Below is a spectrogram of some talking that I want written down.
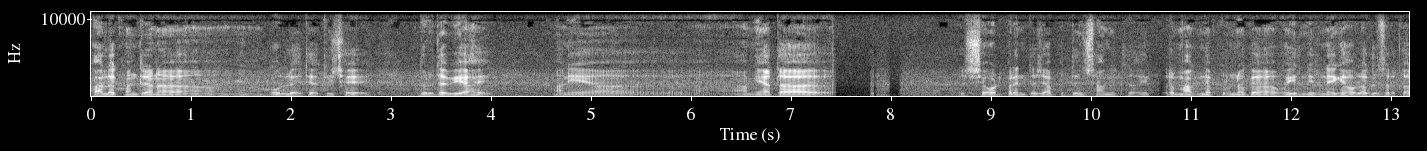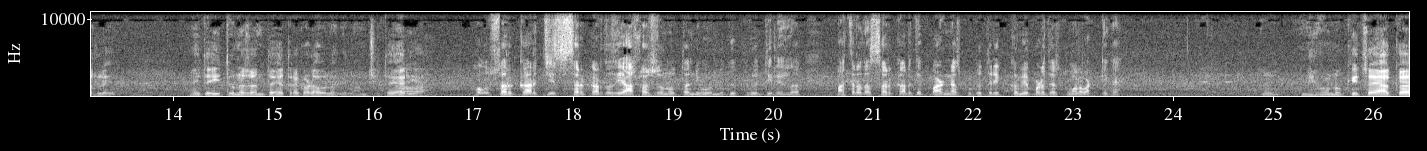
पालकमंत्र्यानं बोलले ते अतिशय दुर्दैवी आहे. आणि आम्ही आता शेवटपर्यंत ज्या पद्धतीने सांगितलं एक तर मागण्या पूर्ण क होईल निर्णय घ्यावा लागेल सरकारला नाही तर इथूनच अंतयात्रा काढावं लागेल. आमची तयारी आहे. हो सरकारची सरकारचं जे आश्वासन होतं निवडणुकीपूर्वी दिलेलं मात्र आता सरकार ते पाडण्यास कुठंतरी कमी पडत आहे तुम्हाला वाटते काय? निवडणुकीचं आका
